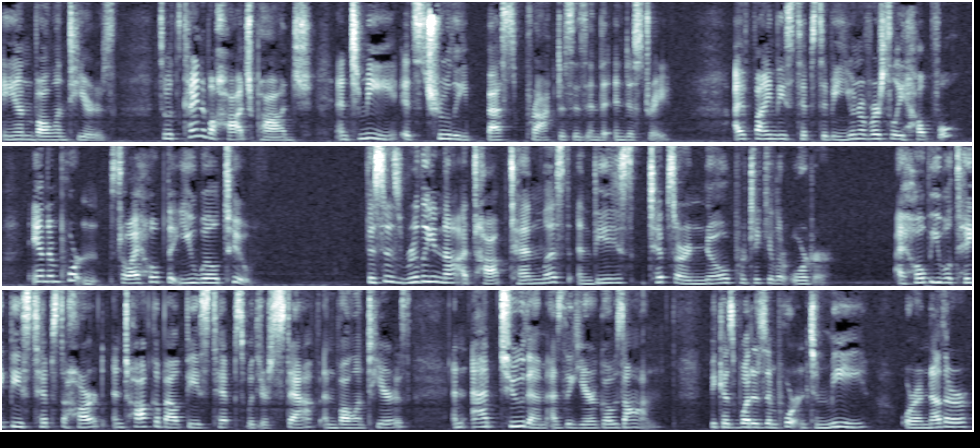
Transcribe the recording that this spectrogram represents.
and volunteers. So it's kind of a hodgepodge, and to me, it's truly best practices in the industry. I find these tips to be universally helpful and important, so I hope that you will too. This is really not a top 10 list, and these tips are in no particular order. I hope you will take these tips to heart and talk about these tips with your staff and volunteers and add to them as the year goes on because what is important to me or another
